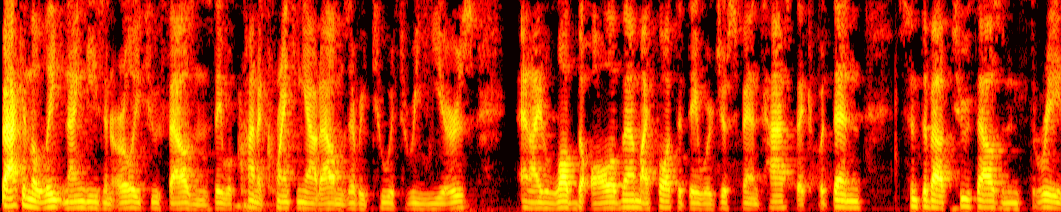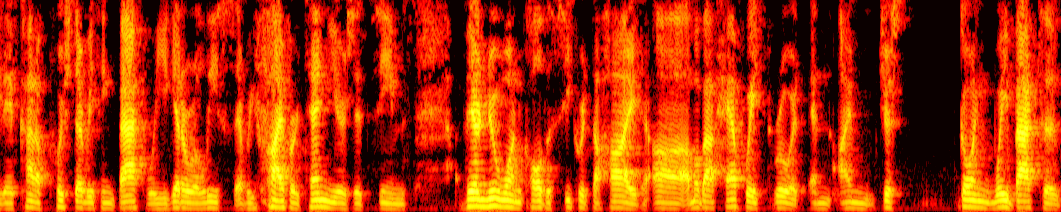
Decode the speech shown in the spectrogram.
back in the late 90s and early 2000s, they were kind of cranking out albums every two or three years. And I loved all of them. I thought that they were just fantastic. But then since about 2003, they've kind of pushed everything back where you get a release every five or 10 years, it seems their new one called A Secret to Hide. Uh, I'm about halfway through it, and I'm just going way back to.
